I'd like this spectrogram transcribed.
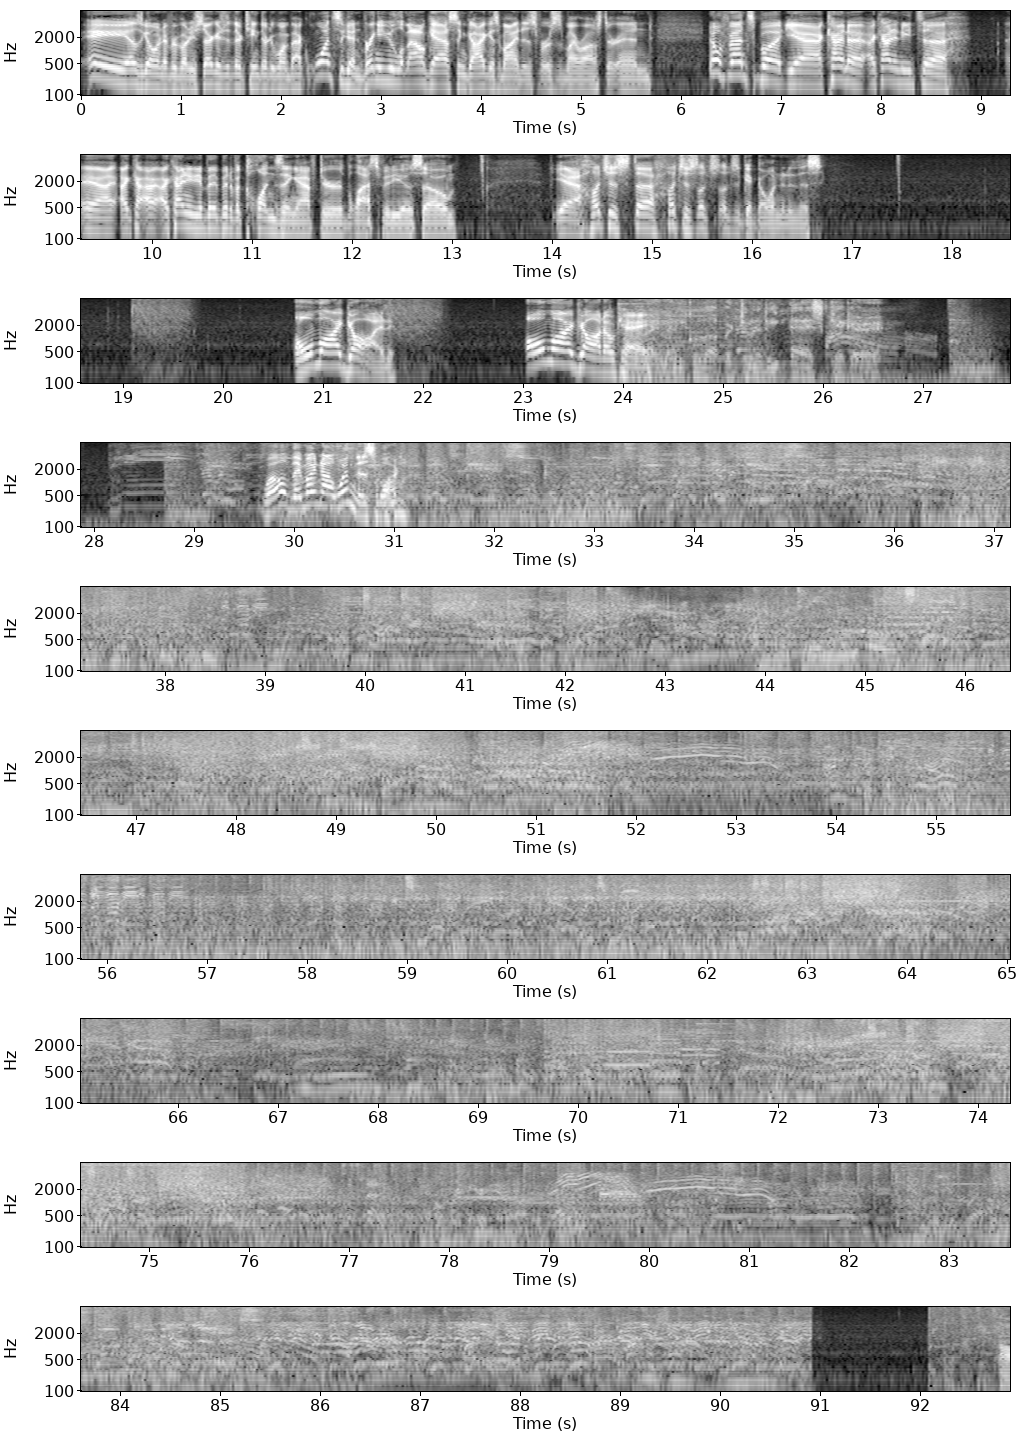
Hey, how's it going, everybody? Stargazer 1331 back once again, bringing you Gas and Giygas Minus versus my roster. And no offense, but yeah, I kind of, I kind of need to, yeah, I, I, I kind of need a bit, bit of a cleansing after the last video. So, yeah, let's just, uh, let's just, let's, let's just get going into this. Oh my god. Oh my god, okay. I'm an equal opportunity ass kicker. Well, they might not win this one.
